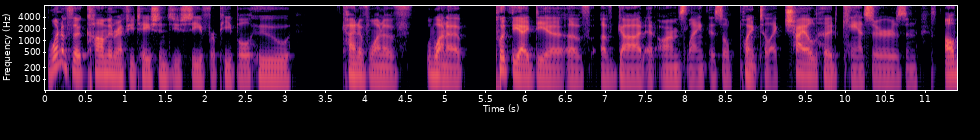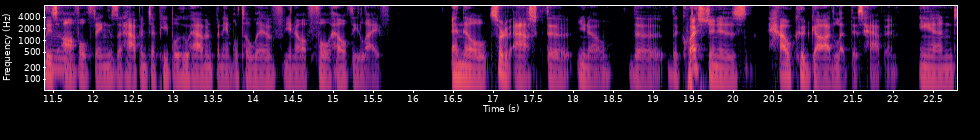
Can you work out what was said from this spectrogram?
One of the common refutations you see for people who kind of want to want to put the idea of of God at arm's length is they'll point to like childhood cancers and all these Mm. awful things that happen to people who haven't been able to live, you know, a full healthy life. And they'll sort of ask the, you know, the the question is how could God let this happen? And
